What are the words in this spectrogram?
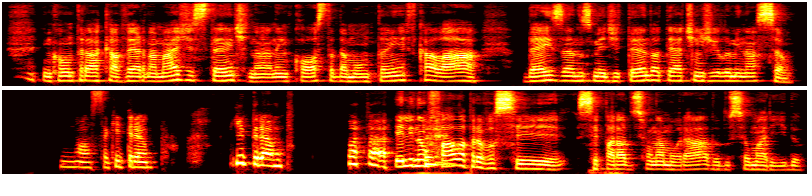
encontrar a caverna mais distante na, na encosta da montanha e ficar lá 10 anos meditando até atingir iluminação. Nossa, que trampo. Que trampo. Ele não fala para você separar do seu namorado, do seu marido.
